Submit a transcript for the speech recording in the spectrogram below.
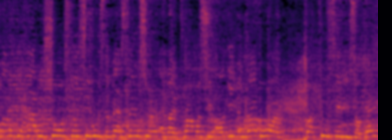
One of the hardest shows. Let's see who's the best dancer, and I promise you I'll give you another one, but two cities, okay?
